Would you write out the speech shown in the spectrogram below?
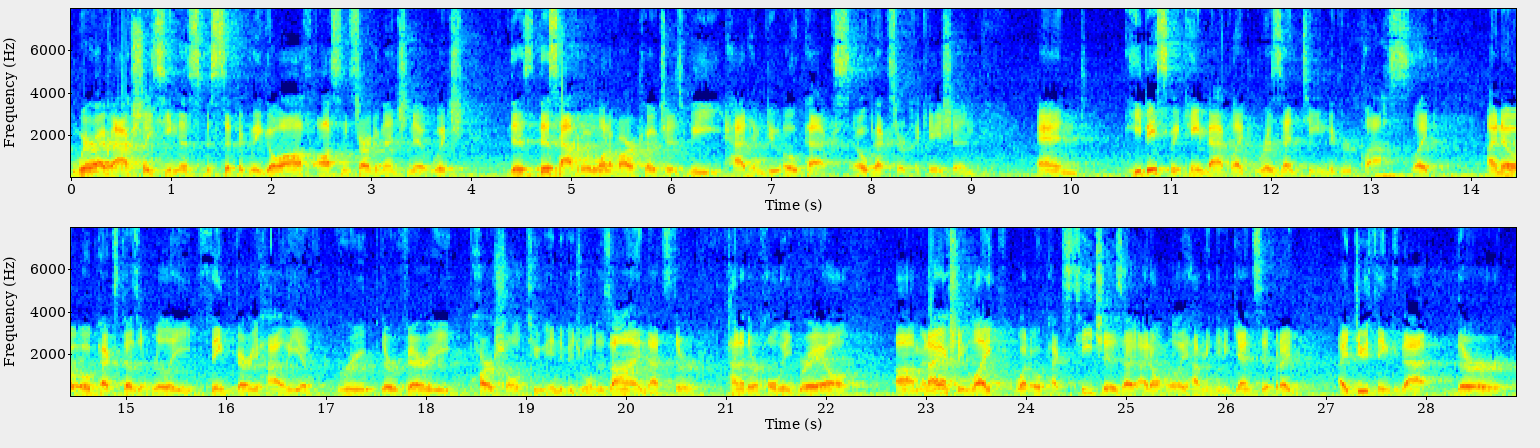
where I've actually seen this specifically go off. Austin started to mention it, which this this happened with one of our coaches. We had him do OPEX, OPEX certification, and he basically came back like resenting the group class. Like I know OPEX doesn't really think very highly of group. They're very partial to individual design. That's their kind of their holy grail. Um, and I actually like what OPEX teaches. I, I, don't really have anything against it, but I, I do think that their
